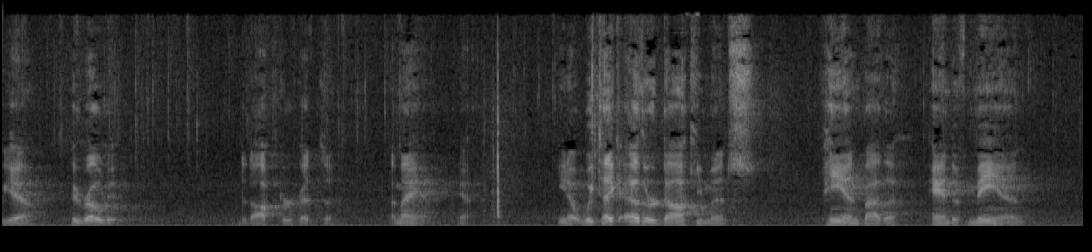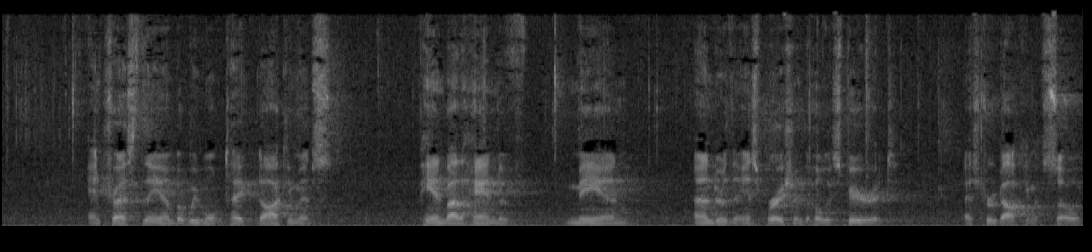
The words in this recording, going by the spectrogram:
Yeah. Who wrote it? The doctor at the a man. Yeah. You know, we take other documents penned by the hand of men and trust them, but we won't take documents penned by the hand of men under the inspiration of the Holy Spirit as true documents. So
